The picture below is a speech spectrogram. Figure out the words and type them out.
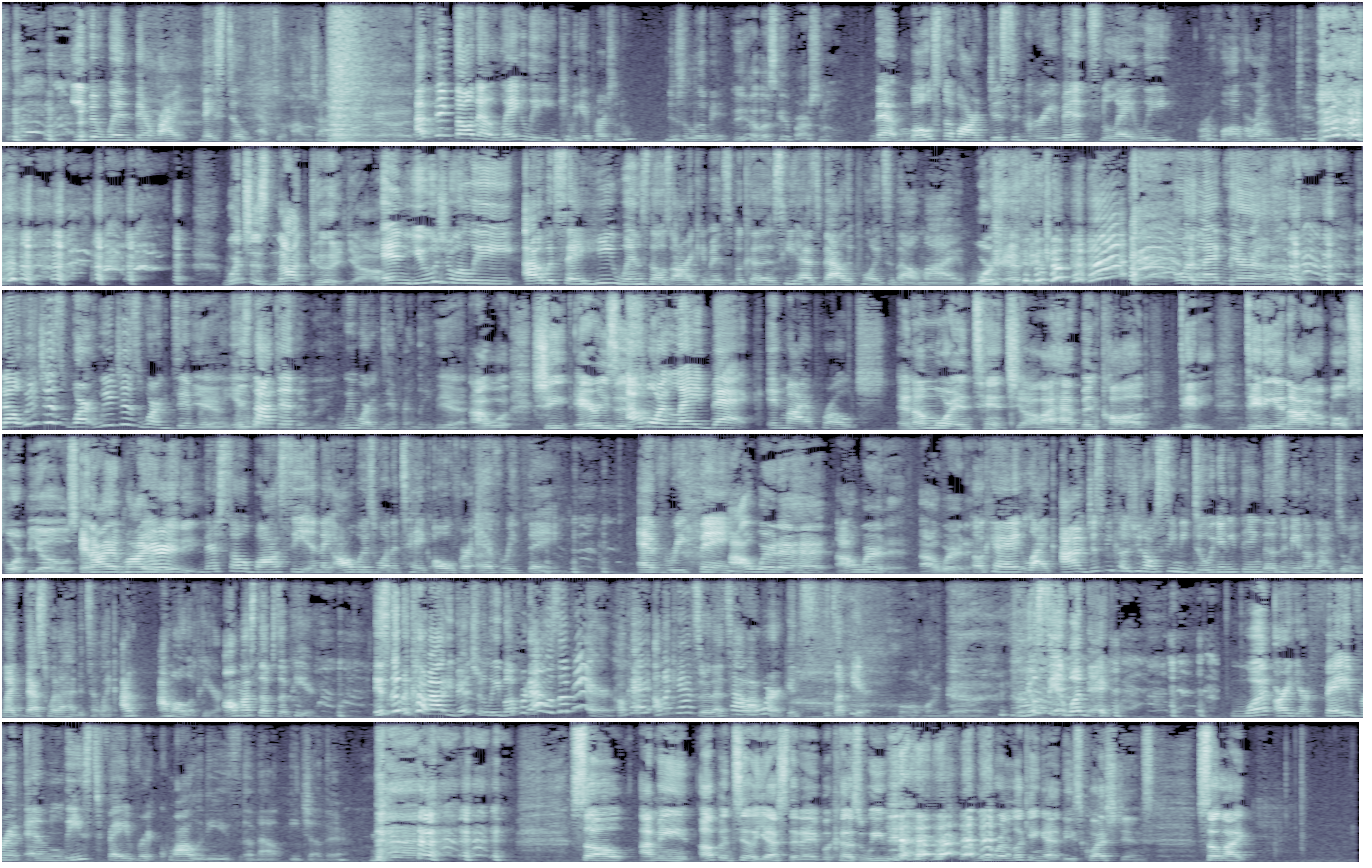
Even when they're right, they still have to apologize. Oh my god. I think though that lately, can we get personal? Just a little bit? Yeah, let's get personal. That most of our disagreements lately revolve around YouTube. Which is not good, y'all. And usually, I would say he wins those arguments because he has valid points about my work ethic or lack thereof. no, we just work. We just work differently. Yeah, it's work not that we work differently. Yeah, I will. She Aries is, I'm more laid back in my approach. And I'm more intense, y'all. I have been called Diddy. Diddy and I are both Scorpios, and I admire They're Diddy. they're so bossy and they always want to take over everything. everything. I'll wear that hat. I'll wear that. I'll wear that. Okay, like I just because you don't see me doing anything doesn't mean I'm not doing. Like that's what I had to tell. Like I'm I'm all up here. All my stuff's up here. it's gonna come out eventually, but for now it's up here. Okay, I'm a Cancer. That's how I work. It's it's up here. Oh my god. You'll see it one day. what are your favorite and least favorite qualities about each other? So, I mean, up until yesterday, because we we were looking at these questions, so like,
